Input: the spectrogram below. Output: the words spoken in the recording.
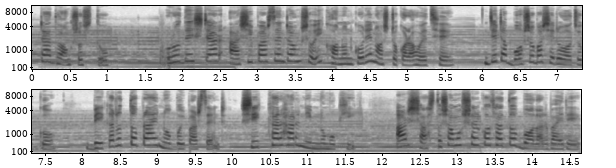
একটা ধ্বংসস্তূপ। পুরো দেশটার আশি পার্সেন্ট অংশই খনন করে নষ্ট করা হয়েছে, যেটা বসবাসেরও অযোগ্য। বেকারত্ব প্রায় নব্বই পার্সেন্ট শিক্ষার হার নিম্নমুখী। আর স্বাস্থ্য সমস্যার কথা তো বলার বাইরে।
